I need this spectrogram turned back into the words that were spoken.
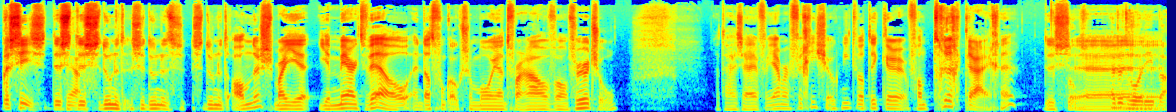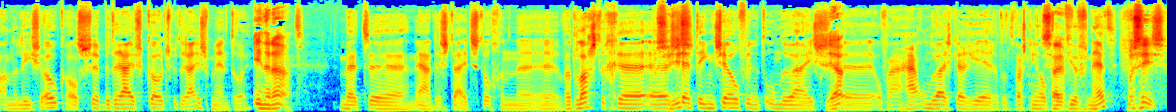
precies, dus, Ja. dus ze, doen het, ze, doen het, ze doen het anders. Maar je, je merkt wel, en dat vond ik ook zo mooi aan het verhaal van Virtual. Dat hij zei van, ja, maar vergis je ook niet wat ik er van terugkrijg. Hè? Dus, eh, dat hoorde je bij Annelies ook als eh, bedrijfscoach, bedrijfsmentor. Inderdaad. Met eh, nou ja, destijds toch een eh, wat lastige eh, setting zelf in het onderwijs. Ja. of haar, haar onderwijscarrière, dat was niet Zij- altijd juf van het. Precies.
